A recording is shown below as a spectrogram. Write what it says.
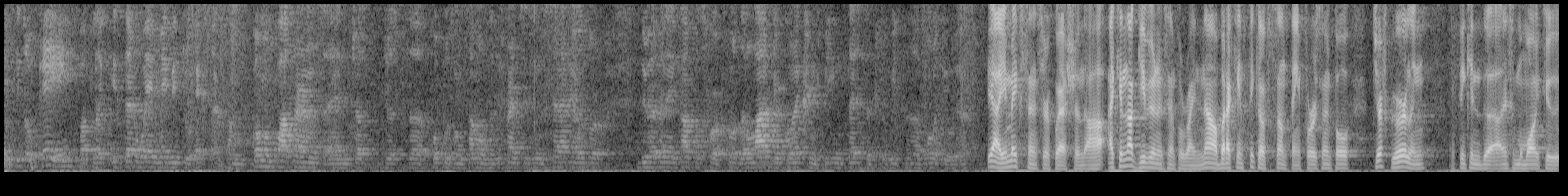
it's, it's okay, but like, is there a way maybe to extract some common patterns and just just uh, focus on some of the differences in the scenarios, or do you have any examples for, for the larger collections being tested with uh, molecule? Yeah? It makes sense your question. Uh, I cannot give you an example right now, but I can think of something. For example, Jeff Geerling, I think in the Ansible molecule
